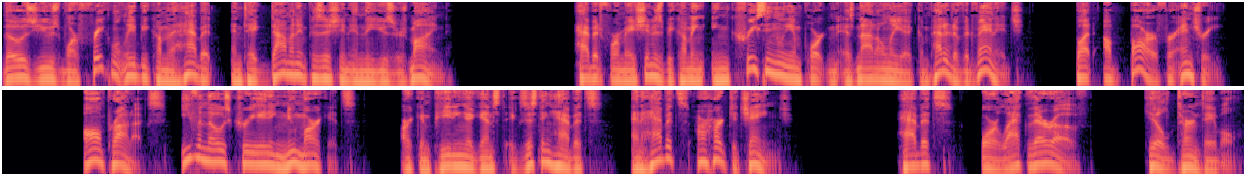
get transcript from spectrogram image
those used more frequently become the habit and take dominant position in the user's mind. Habit formation is becoming increasingly important as not only a competitive advantage, but a bar for entry. All products, even those creating new markets, are competing against existing habits and habits are hard to change. Habits, or lack thereof, killed Turntable.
